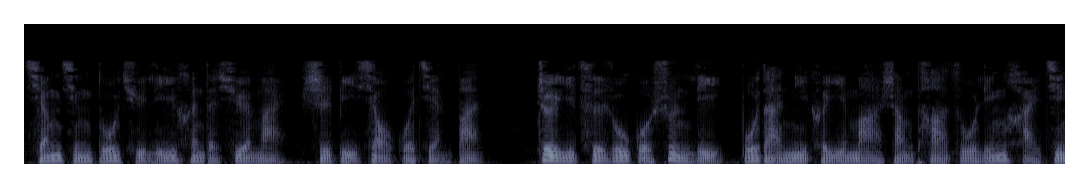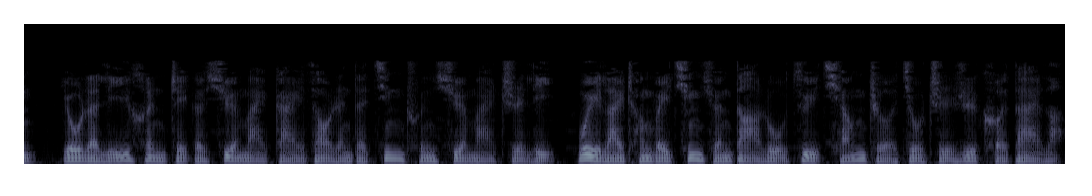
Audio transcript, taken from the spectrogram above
强行夺取离恨的血脉，势必效果减半。这一次如果顺利，不但你可以马上踏足灵海境，有了离恨这个血脉改造人的精纯血脉之力，未来成为清玄大陆最强者就指日可待了。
